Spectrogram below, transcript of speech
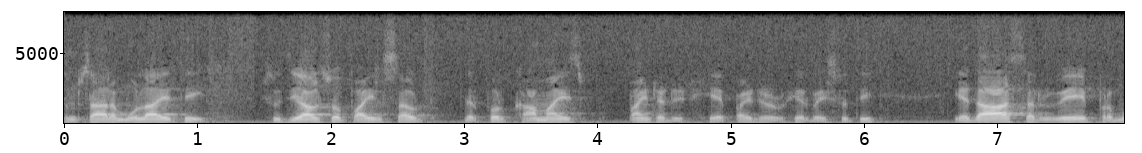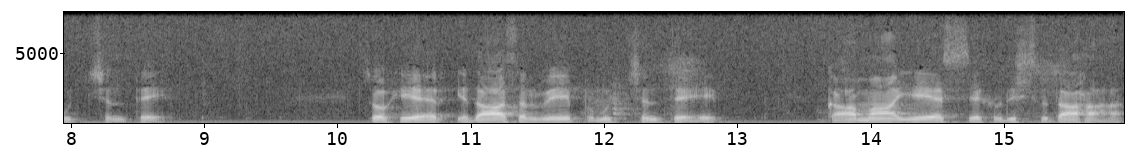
samsara moola iti. Shruti also points out, therefore, Kama is pointed, it here, pointed out here by Shruti. Yada sarve pramuchante. So here, Yada sarve pramuchante, Kama ye asya hrudishrutaha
